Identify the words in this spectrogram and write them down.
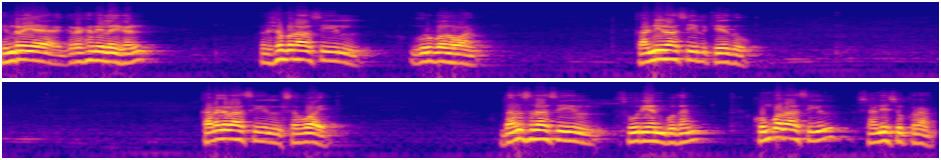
இன்றைய கிரகநிலைகள் ரிஷபராசியில் குரு பகவான் கன்னிராசியில் கேது கடகராசியில் செவ்வாய் தனுசு ராசியில் சூரியன் புதன் கும்பராசியில் சனி சுக்கிரன்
